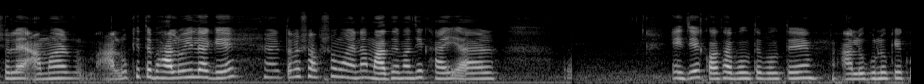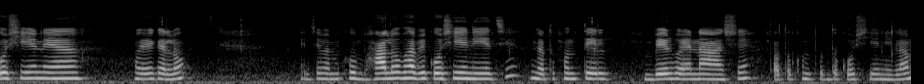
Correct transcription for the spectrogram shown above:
আসলে আমার আলু খেতে ভালোই লাগে হ্যাঁ, তবে সব সময় না মাঝে মাঝে খাই আর এই যে কথা বলতে বলতে আলুগুলোকে কষিয়ে নেওয়া হয়ে গেল। এই যে আমি খুব ভালোভাবে কষিয়ে নিয়েছি যতক্ষণ তেল বের হয়ে না আসে ততক্ষণ পর্যন্ত কষিয়ে নিলাম।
